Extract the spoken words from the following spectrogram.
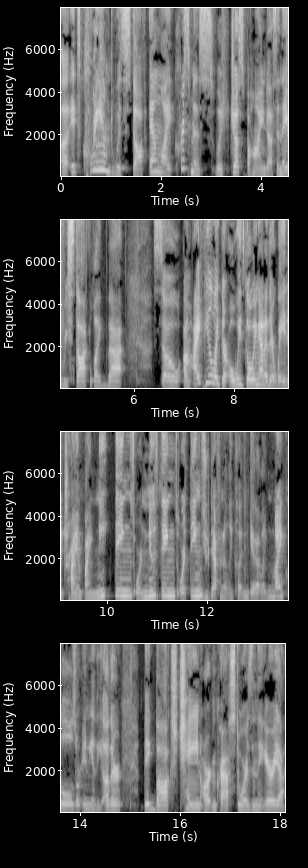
uh, it's crammed with stuff. And like Christmas was just behind us and they restocked like that. So um, I feel like they're always going out of their way to try and find neat things or new things or things you definitely couldn't get at like Michael's or any of the other big box chain art and craft stores in the area.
